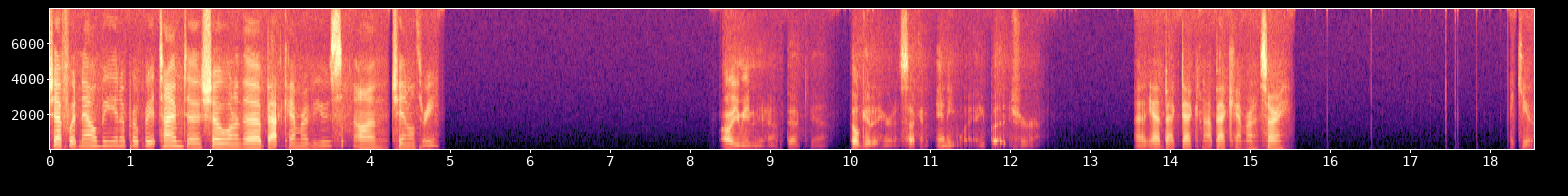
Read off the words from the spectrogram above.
Jeff, would now be an appropriate time to show one of the back camera views on channel three? Oh, you mean the half deck? Yeah. They'll get it here in a second anyway, but sure. Uh, yeah, back deck, not back camera, sorry. Thank you.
